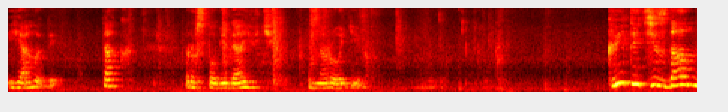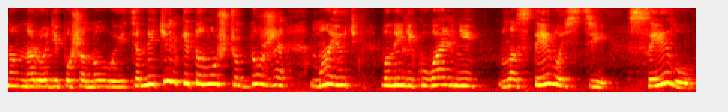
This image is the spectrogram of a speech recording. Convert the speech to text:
ягоди. Так розповідають у народі. Квіти ці здавна в народі пошановуються не тільки тому, що дуже мають вони лікувальні властивості, силу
